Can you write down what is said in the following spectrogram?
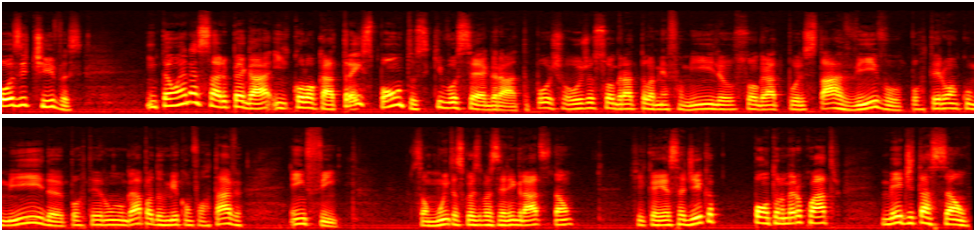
positivas. Então é necessário pegar e colocar três pontos que você é grato. Poxa, hoje eu sou grato pela minha família, eu sou grato por estar vivo, por ter uma comida, por ter um lugar para dormir confortável. Enfim, são muitas coisas para serem gratos, então fica aí essa dica. Ponto número 4, meditação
